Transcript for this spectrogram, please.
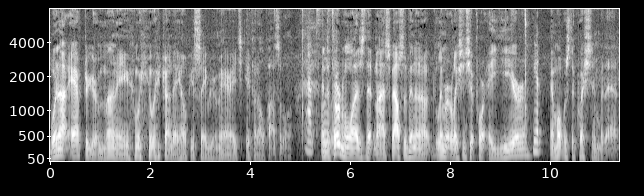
we're not after your money. We, we're trying to help you save your marriage, if at all possible. Absolutely. And the third one was that my spouse has been in a limerent relationship for a year. Yep. And what was the question with that?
